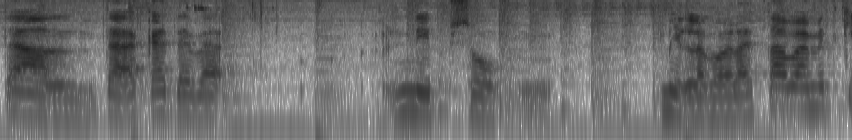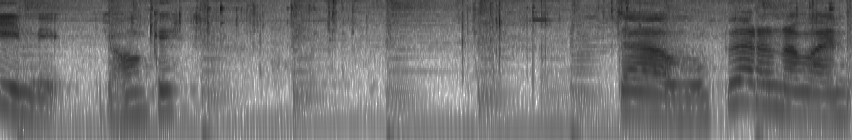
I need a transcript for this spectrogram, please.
Tää on tää kätevä nipsu, millä voi laittaa avaimet kiinni johonkin. Tää on mun pyörän avain.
